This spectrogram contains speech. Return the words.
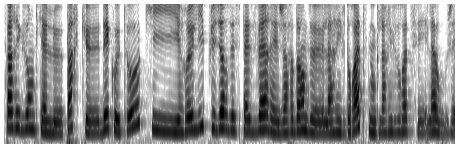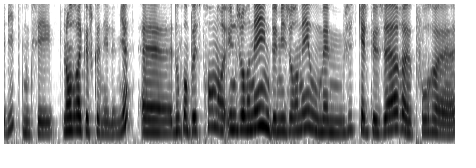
Par exemple, il y a le parc des Coteaux qui relie plusieurs espaces verts et jardins de la rive droite. Donc, la rive droite, c'est là où j'habite, donc c'est l'endroit que je connais le mieux. Euh, donc, on peut se prendre une journée, une demi-journée ou même juste quelques heures pour euh,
